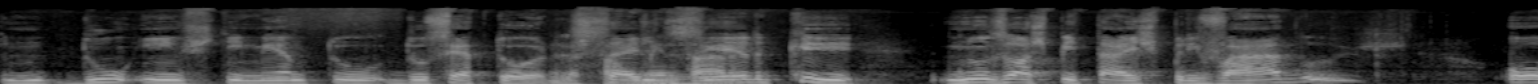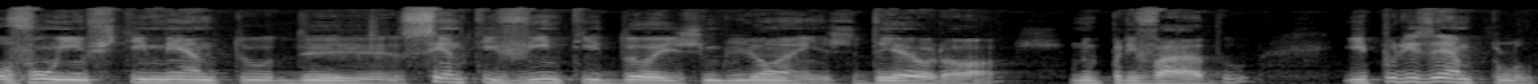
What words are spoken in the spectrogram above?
do investimento do setor. Mas Sei dizer que nos hospitais privados houve um investimento de 122 milhões de euros no privado e, por exemplo,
